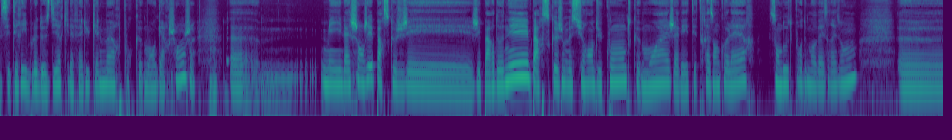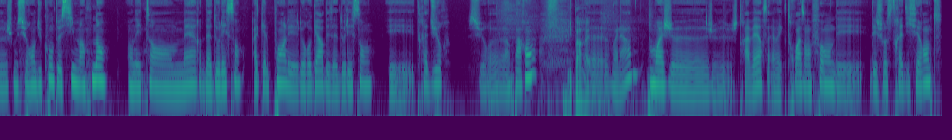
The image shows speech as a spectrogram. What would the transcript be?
c'est terrible de se dire qu'il a fallu qu'elle meure pour que mon regard change. Mm. Euh, mais il a changé parce que j'ai pardonné, parce que je me suis rendu compte que moi, j'avais été très en colère, sans doute pour de mauvaises raisons. je me suis rendu compte aussi maintenant, en étant mère d'adolescents, à quel point le regard des adolescents est très dur sur euh, un parent. Il paraît. Euh, voilà. Moi, je, je, traverse avec trois enfants des, des choses très différentes.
